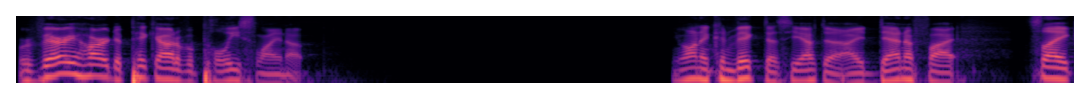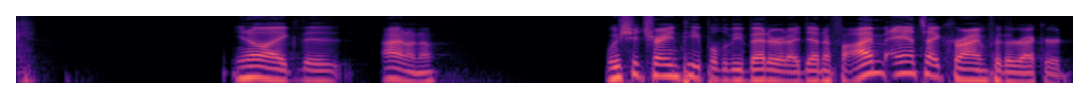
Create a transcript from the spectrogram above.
we're very hard to pick out of a police lineup. You want to convict us, you have to identify. It's like, you know, like the, I don't know. We should train people to be better at identify. I'm anti crime for the record.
